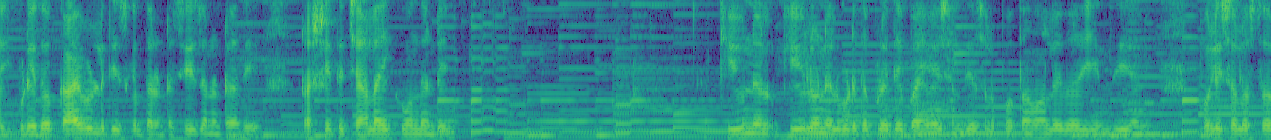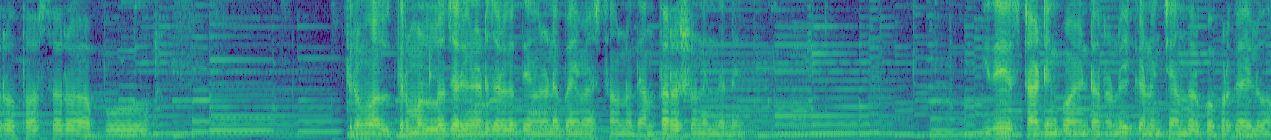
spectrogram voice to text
ఇప్పుడు ఏదో కాయవిళ్ళు తీసుకెళ్తారంట సీజన్ అంట అది. రష్ అయితే చాలా ఎక్కువ ఉందండి. క్యూ నిల్ క్యూలో నిలబడేటప్పుడు అయితే భయం వేసింది అసలు పోతామా లేదా ఏంది అని. పోలీసు వాళ్ళు వస్తారు తోస్తారు అప్పు తిరుమల తిరుమలలో జరిగినట్టు జరగద్దేమో అనే భయం వేస్తూ ఉన్నది. అంత రష్ ఉండిందండి ఇదే స్టార్టింగ్ పాయింట్ అనండి. ఇక్కడ నుంచి అందరూ కొబ్బరికాయలు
